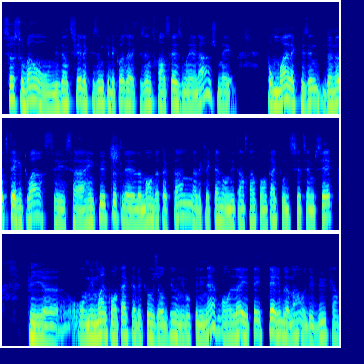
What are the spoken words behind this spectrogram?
Ça, souvent, on identifiait la cuisine québécoise à la cuisine française du Moyen Âge, mais mm pour moi, la cuisine de notre territoire, ça inclut tout le, monde autochtone avec lequel on est entré en contact au 17e siècle. Puis, euh, on est moins en contact avec eux aujourd'hui au niveau culinaire. On l'a été terriblement au début quand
